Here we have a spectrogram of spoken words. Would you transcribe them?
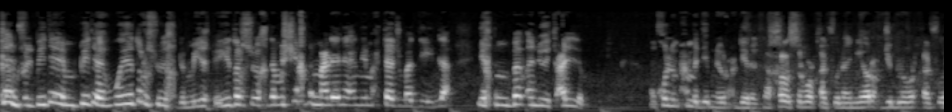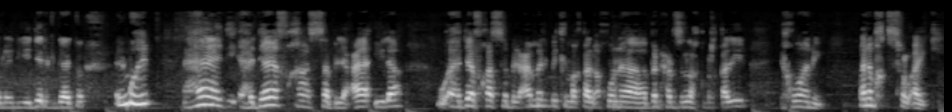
كان في البداية من البداية هو يدرس ويخدم يدرس ويخدم مش يخدم علينا اني محتاج ماديا لا يخدم من باب أنه يتعلم. نقول له محمد ابني روح دير خلص الورقة الفلانية روح جيب الورقة الفلانية دير كذا. المهم هذه أهداف خاصة بالعائلة وأهداف خاصة بالعمل مثل ما قال أخونا بن حرز الله قبل قليل إخواني أنا مختص في ال IT.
